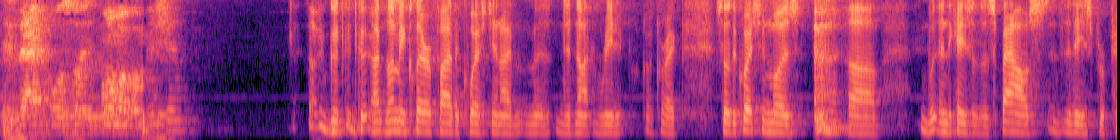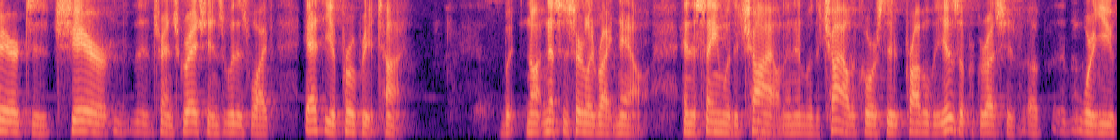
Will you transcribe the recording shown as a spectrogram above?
Is that also a form of omission? Uh, good, good, good. Let me clarify the question. I uh, did not read it correct. So the question was, uh, in the case of the spouse, that he's prepared to share the transgressions with his wife at the appropriate time, yes. but not necessarily right now and the same with the child. And then with the child, of course, there probably is a progressive uh, where you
